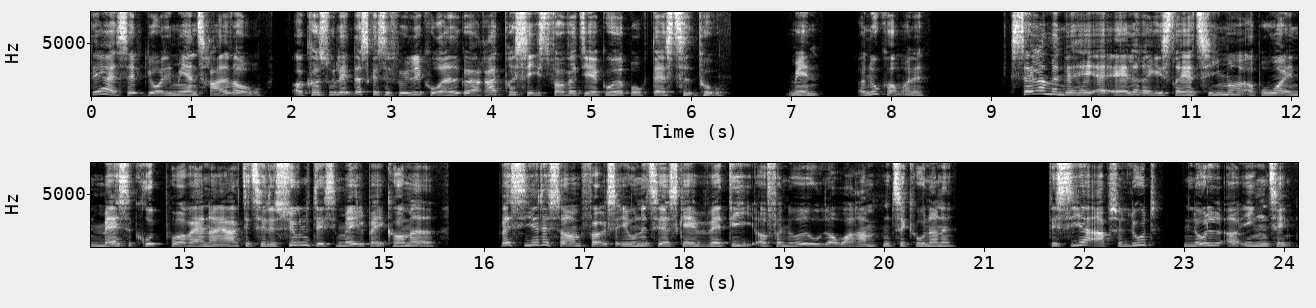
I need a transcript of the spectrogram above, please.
Det har jeg selv gjort i mere end 30 år, og konsulenter skal selvfølgelig kunne redegøre ret præcist for, hvad de har gået og brugt deres tid på. Men, og nu kommer det, Selvom man vil have, at alle registrerer timer og bruger en masse krudt på at være nøjagtig til det syvende decimal bag kommaet, hvad siger det så om folks evne til at skabe værdi og få noget ud over rampen til kunderne? Det siger absolut nul og ingenting.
